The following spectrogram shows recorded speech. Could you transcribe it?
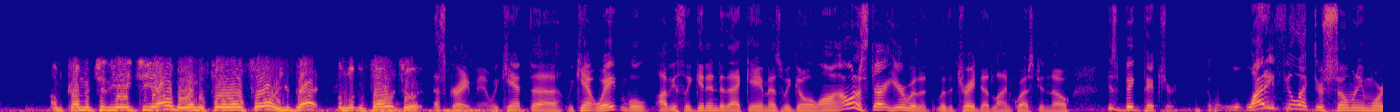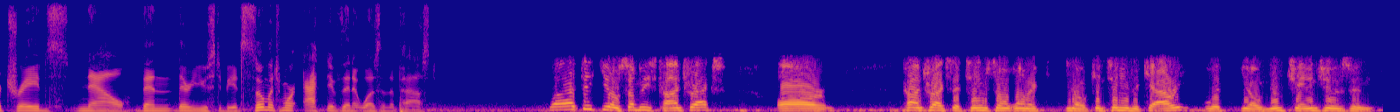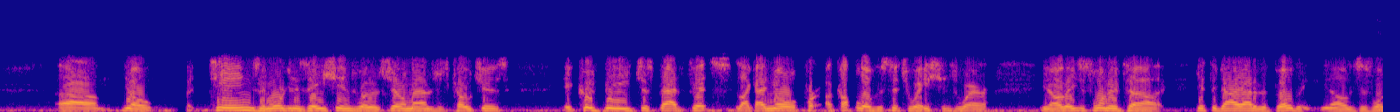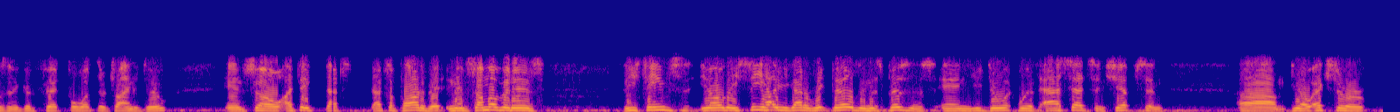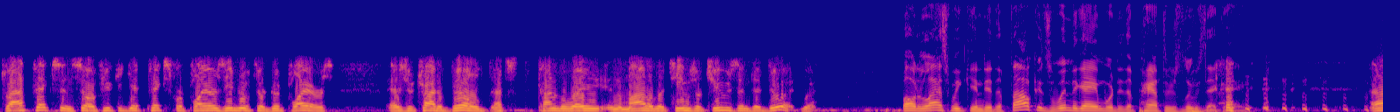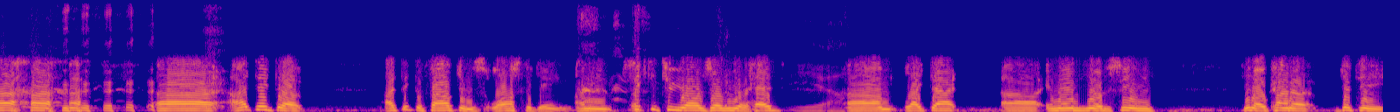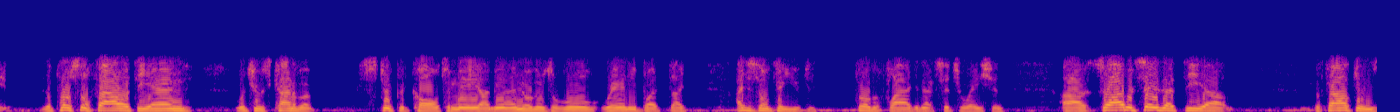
I'm coming to the ATL, man. The 404. You bet. I'm looking forward to it. That's great, man. We can't uh, we can't wait, and we'll obviously get into that game as we go along. I want to start here with a with a trade deadline question, though. Just big picture. Why do you feel like there's so many more trades now than there used to be? It's so much more active than it was in the past. Well, I think you know some of these contracts are contracts that teams don't want to you know continue to carry with you know new changes and um, you know teams and organizations, whether it's general managers, coaches. It could be just bad fits. Like I know a, a couple of the situations where you know they just wanted to get the guy out of the building. You know, it just wasn't a good fit for what they're trying to do. And so I think that's that's a part of it. And then some of it is these teams, you know, they see how you got to rebuild in this business, and you do it with assets and chips and um, you know extra draft picks. And so if you can get picks for players, even if they're good players, as you try to build, that's kind of the way in the model that teams are choosing to do it with. Baldy, last weekend, did the Falcons win the game or did the Panthers lose that game? Uh, I think the I think the Falcons lost the game. I mean, 62 yards over your head. Yeah. um, like that, uh, and then you know to see him, you know, kind of get the the personal foul at the end, which was kind of a stupid call to me. I mean, I know there's a rule, Randy, but like, I just don't think you could throw the flag in that situation. Uh, so I would say that the uh, the Falcons,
